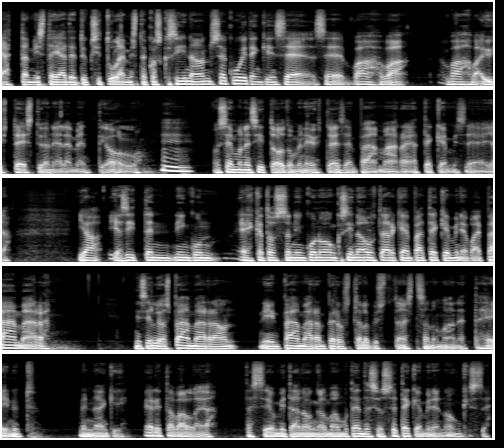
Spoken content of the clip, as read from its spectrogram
jättämistä, jätetyksi tulemista, koska siinä on se kuitenkin se, se vahva, vahva yhteistyön elementti ollut. Hmm. On semmoinen sitoutuminen yhteiseen päämäärään ja tekemiseen ja, ja, ja sitten niin kuin, ehkä tuossa niin kuin, onko siinä ollut tärkeämpää tekeminen vai päämäärä, niin silloin jos päämäärä on, niin päämäärän perusteella pystytään sitten sanomaan, että hei nyt mennäänkin eri tavalla ja – tässä ei ole mitään ongelmaa, mutta entäs jos se tekeminen onkin se,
